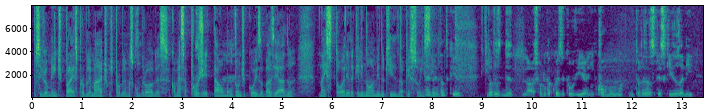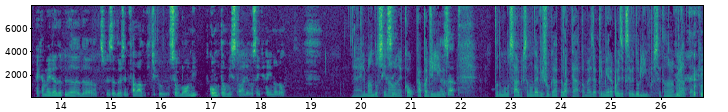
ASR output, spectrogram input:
possivelmente pais problemáticos, problemas com drogas. Você começa a projetar um montão de coisa baseado na história daquele nome do que da pessoa em é, si. É, tanto que, que... Todas, acho que a única coisa que eu via em comum em todas as pesquisas ali é que a maioria da, da, da, dos pesquisadores sempre falavam que tipo, o seu nome conta uma história, você querendo ou não. É, ele manda um sinal, Sim. né? Qual capa de livro. Exato todo mundo sabe que você não deve julgar pela capa, mas é a primeira coisa que você vê do livro, você está numa biblioteca.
